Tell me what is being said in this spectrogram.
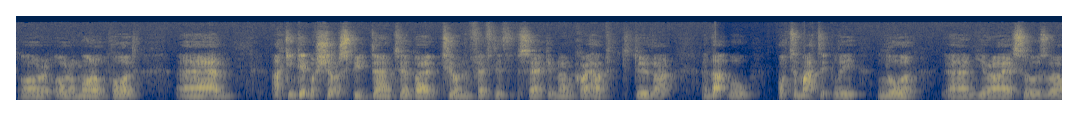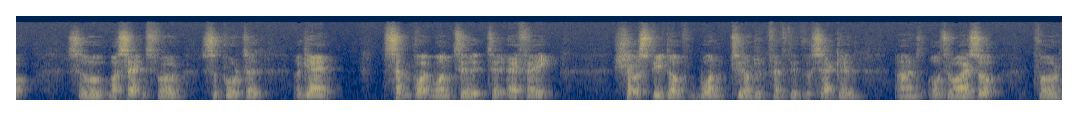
or, or a monopod, um, I can get my shutter speed down to about 250th of a second. I'm quite happy to do that, and that will automatically lower um, your ISO as well. So my settings for supported, again, 7.1 to, to f8, shutter speed of 1 250th of a second, and auto ISO for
